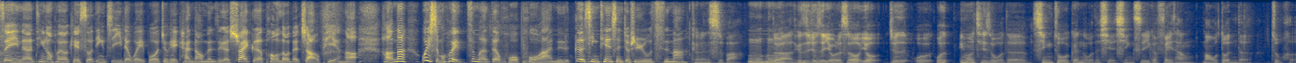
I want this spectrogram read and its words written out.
所以呢，听众朋友可以锁定志毅的微博，就可以看到我们这个帅哥 Polo 的照。片哈，好，那为什么会这么的活泼啊？你的个性天生就是如此吗？可能是吧，嗯，对啊。可是就是有的时候又就是我我，因为其实我的星座跟我的血型是一个非常矛盾的组合。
